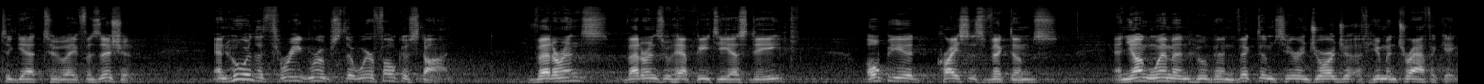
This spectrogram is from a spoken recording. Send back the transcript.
to get to a physician. And who are the three groups that we're focused on? Veterans, veterans who have PTSD, opioid crisis victims, and young women who've been victims here in Georgia of human trafficking.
